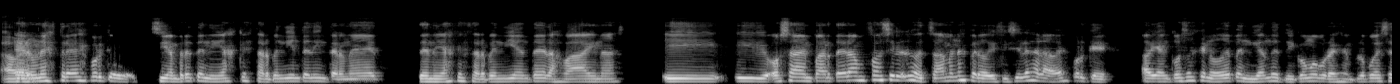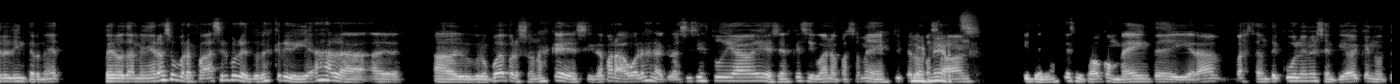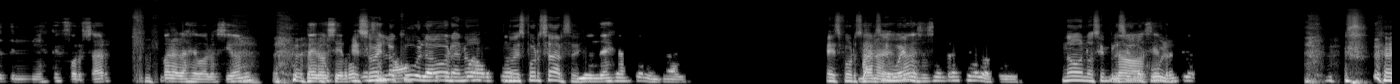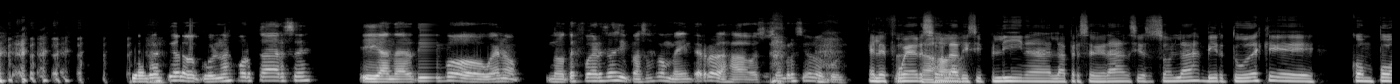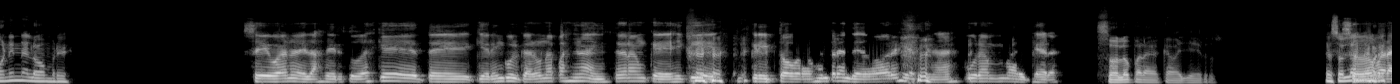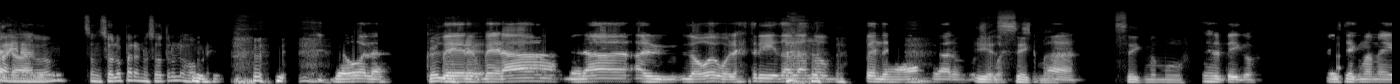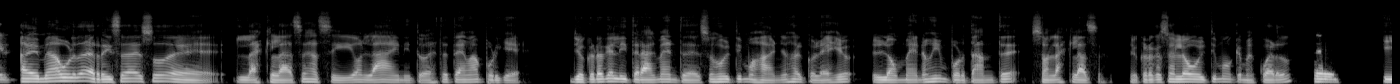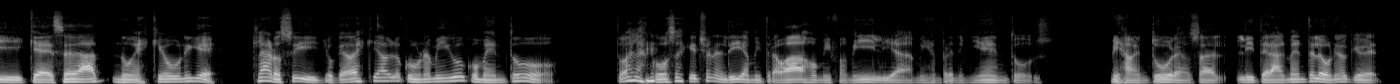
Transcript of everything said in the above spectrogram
a Era ver, un estrés porque siempre tenías que estar pendiente de internet, tenías que estar pendiente de las vainas y, y, o sea, en parte eran fáciles los exámenes, pero difíciles a la vez porque habían cosas que no dependían de ti, como por ejemplo puede ser el internet, pero también era súper fácil porque tú le escribías a la, a- al grupo de personas que sí le parábolas a la clase y sí estudiaba y decías que sí, bueno, pásame esto y te lo Los pasaban nerds. Y tenías que ser todo con 20 y era bastante cool en el sentido de que no te tenías que esforzar para las evaluaciones, pero sí Eso es lo cool ahora, ¿no? No esforzarse. y un desgaste mental. Esforzarse Bueno, eso siempre ha sido lo cool. No, no siempre ha sido lo siempre cool. siempre ha sido lo cool no esforzarse y andar tipo, bueno, no te esfuerzas y pasas con 20 relajado, eso siempre ha sido lo cool. El esfuerzo, la disciplina, la perseverancia, esas son las virtudes que componen al hombre. Sí, bueno, y las virtudes que te quiere inculcar una página de Instagram que es y que criptobros emprendedores y al final es pura mariquera. solo para caballeros. Esas son las Solo mejores páginas, weón. Son solo para nosotros los hombres. De bola. Ver, ver, a- ver a- al lobo de Wall Street hablando pendejadas, claro, por Y el Sigma. Sigma Move. Es el pico. El Sigma Mail. A mí me da burda de risa eso de las clases así online y todo este tema, porque yo creo que literalmente de esos últimos años del colegio, lo menos importante son las clases. Yo creo que eso es lo último que me acuerdo. Sí. Y que a esa edad no es que uno y que, claro, sí, yo cada vez que hablo con un amigo comento todas las cosas que he hecho en el día, mi trabajo, mi familia, mis emprendimientos, mis aventuras. O sea, literalmente lo único que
